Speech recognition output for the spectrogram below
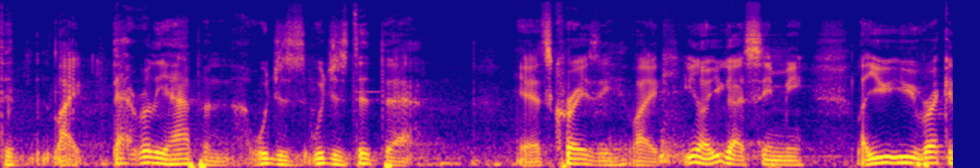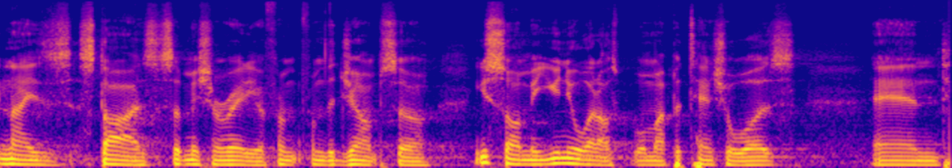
did, like, that really happened. We just, we just did that. Yeah, it's crazy. Like you know, you guys see me. Like you, you recognize stars submission radio from from the jump. So you saw me. You knew what I was, what my potential was. And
